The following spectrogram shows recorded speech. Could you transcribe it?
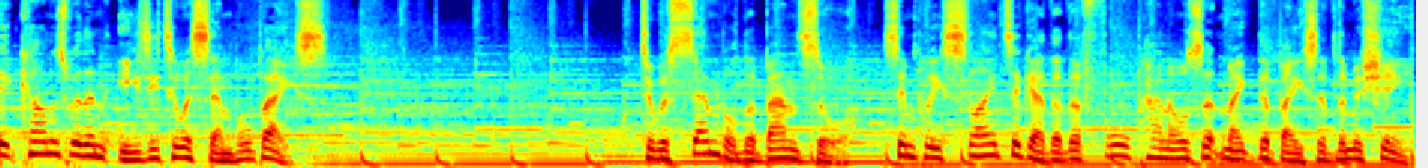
It comes with an easy-to-assemble base. To assemble the bandsaw, simply slide together the four panels that make the base of the machine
